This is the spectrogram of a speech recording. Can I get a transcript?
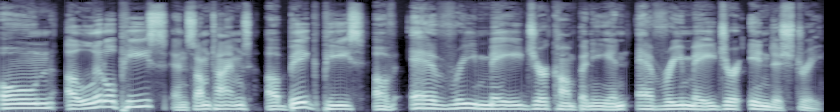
own a little piece and sometimes a big piece of every major company in every major industry.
